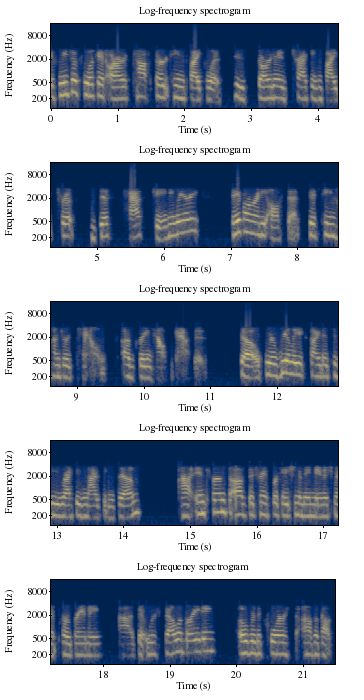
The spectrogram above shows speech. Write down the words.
if we just look at our top 13 cyclists who started tracking bike trips this past January, they've already offset 1,500 pounds of greenhouse gases. So we're really excited to be recognizing them. Uh, in terms of the transportation demand management programming uh, that we're celebrating over the course of about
